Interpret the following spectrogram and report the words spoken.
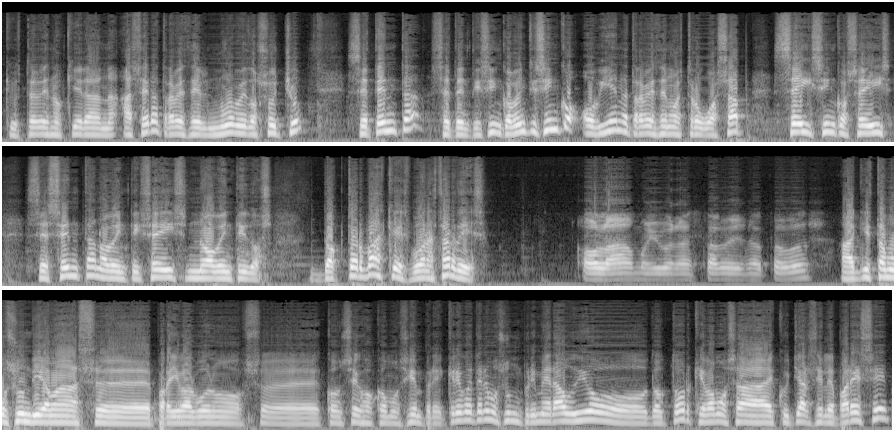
que ustedes nos quieran hacer a través del 928 70 75 25 o bien a través de nuestro WhatsApp 656 60 96 92. Doctor Vázquez, buenas tardes. Hola, muy buenas tardes a todos. Aquí estamos un día más eh, para llevar buenos eh, consejos como siempre. Creo que tenemos un primer audio, doctor, que vamos a escuchar si le parece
